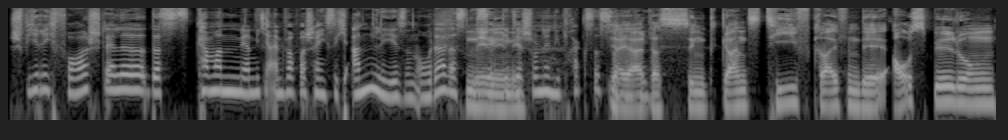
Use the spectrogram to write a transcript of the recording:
schwierig vorstelle. Das kann man ja nicht einfach wahrscheinlich sich anlesen, oder? Das, nee, geht nee, ja schon in die Praxis. Ja, irgendwie. ja, das sind ganz tiefgreifende Ausbildungen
